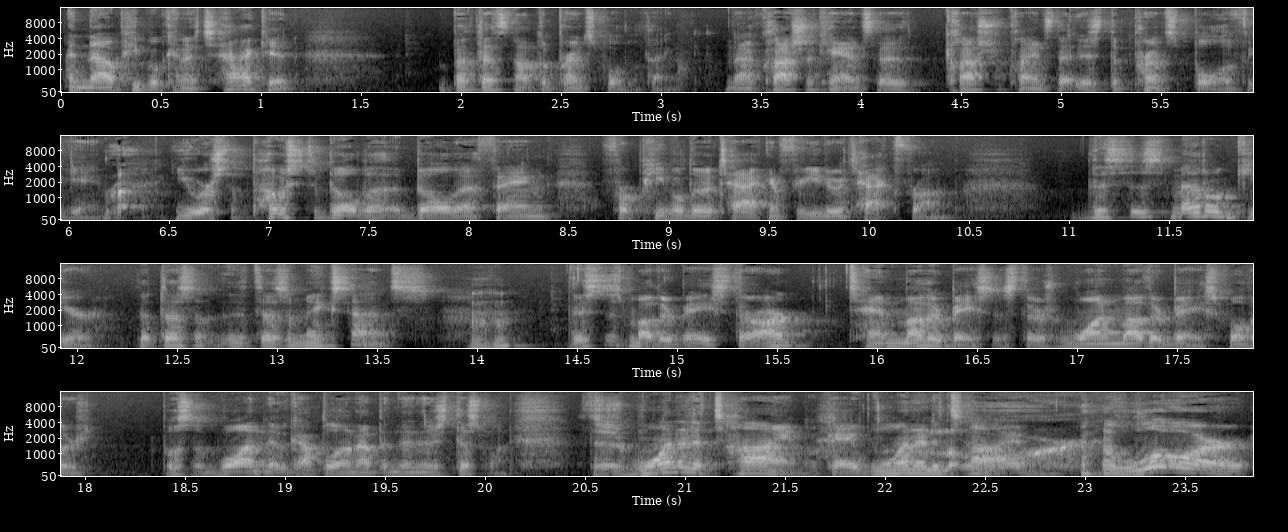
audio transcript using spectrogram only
and now people can attack it. But that's not the principle of the thing. Now, Clash of Clans, that Clash of Clans, that is the principle of the game. Right. You are supposed to build a build a thing for people to attack and for you to attack from. This is Metal Gear. That doesn't that doesn't make sense. Mm-hmm. This is Mother Base. There aren't ten Mother Bases. There's one Mother Base. Well, there's was one that got blown up, and then there's this one. There's one at a time. Okay, one at a Lore. time. Lore.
